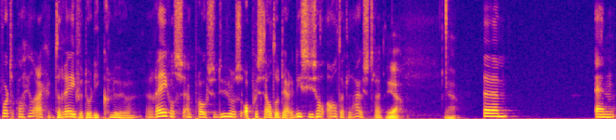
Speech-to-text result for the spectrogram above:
wordt ook wel heel erg gedreven door die kleur. Regels en procedures opgesteld door derden, die, die zal altijd luisteren. Ja. ja. Ehm, en,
